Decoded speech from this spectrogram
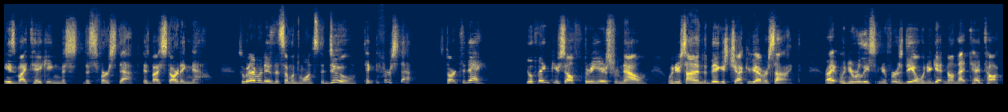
is by taking this this first step, is by starting now. So whatever it is that someone wants to do, take the first step. Start today. You'll thank yourself three years from now when you're signing the biggest check you've ever signed, right? When you're releasing your first deal, when you're getting on that TED Talk,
